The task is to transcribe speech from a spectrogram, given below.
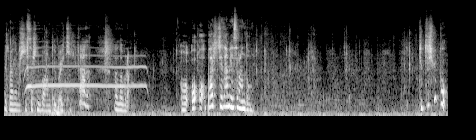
Ja pamiętam, że się strasznie bałam tej bajki. A, ale dobra. O, o, o, patrzcie, tam jest random. Czy ktoś mi po...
